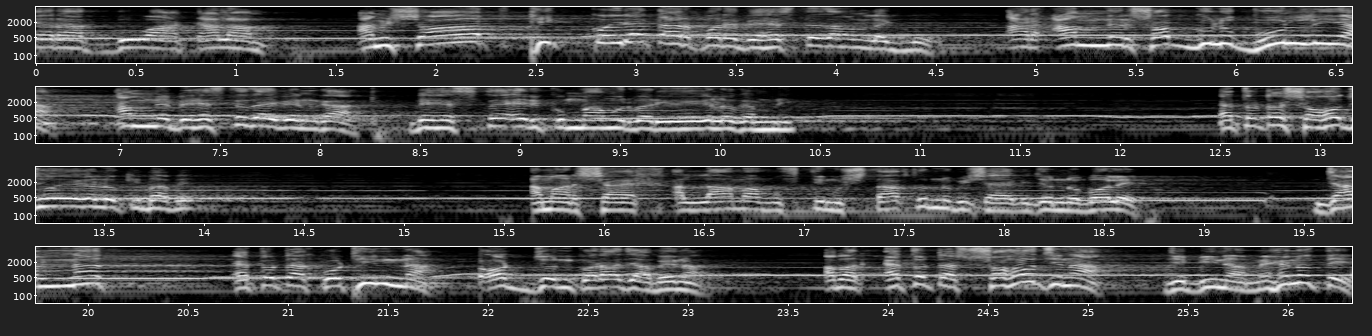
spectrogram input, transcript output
কেরাত, দোয়া, কালাম। আমি সব ঠিক কইরা তারপরে বেহেস্তে যাওয়ান লাগবো। আর আমনের সবগুলো ভুল নিয়া আমনে বেহেস্তে যাইবেন গা। বেহেস্তে এরকম মামুর বাড়ি হয়ে গেল কেমনি? এতটা সহজ হয়ে গেল কীভাবে? আমার শায়েখ আল্লামা মুফতি মুশতাকুর নবী সাহেব এই জন্য বলে, জান্নাত এতটা কঠিন না, অর্জন করা যাবে না। আবার এতটা সহজ না যে বিনা মেহনতে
